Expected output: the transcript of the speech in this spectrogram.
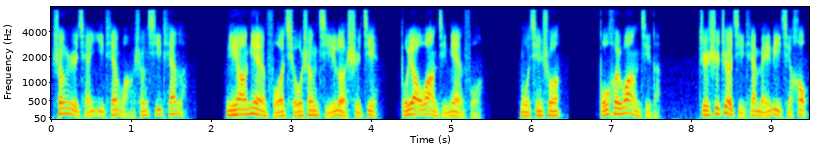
生日前一天往生西天了。你要念佛求生极乐世界，不要忘记念佛。母亲说不会忘记的，只是这几天没力气后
